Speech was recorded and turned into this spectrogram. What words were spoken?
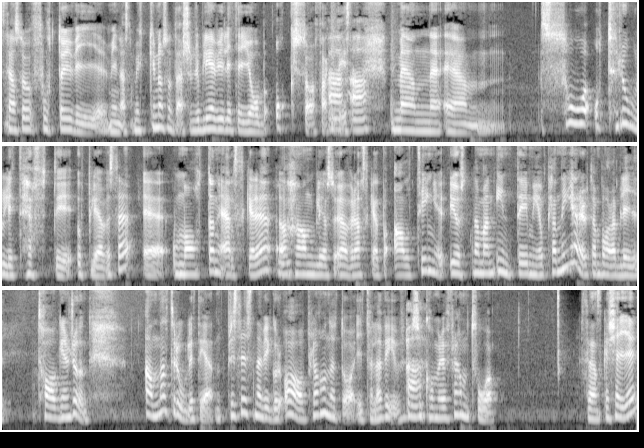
Sen så fotar ju vi mina smycken och sånt där så det blev ju lite jobb också faktiskt. Ja, Men ehm, så otroligt häftig upplevelse. Eh, och maten, jag älskar det. Mm. Och Han blev så överraskad på allting. Just när man inte är med och planerar utan bara blir tagen runt. Annat roligt är, precis när vi går av planet då i Tel Aviv så kommer det fram två svenska tjejer.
